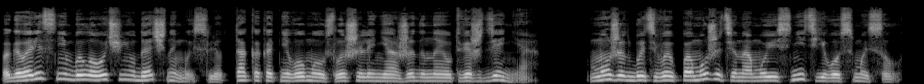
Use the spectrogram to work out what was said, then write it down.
Поговорить с ним было очень удачной мыслью, так как от него мы услышали неожиданное утверждение. Может быть, вы поможете нам уяснить его смысл?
